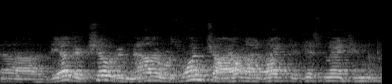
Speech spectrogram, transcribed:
uh, the other children. Now there was one child I'd like to just mention.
